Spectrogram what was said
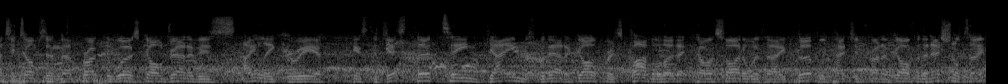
Archie Thompson uh, broke the worst goal drought of his A-League career against the Jets. 13 games without a goal for his club, although that coincided with a purple patch in front of goal for the national team.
